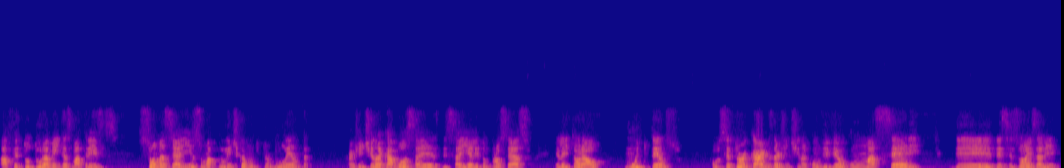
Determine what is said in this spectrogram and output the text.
afetou duramente as matrizes. Soma-se a isso uma política muito turbulenta. A Argentina acabou de sair ali de um processo eleitoral muito tenso. O setor carnes da Argentina conviveu com uma série de decisões ali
